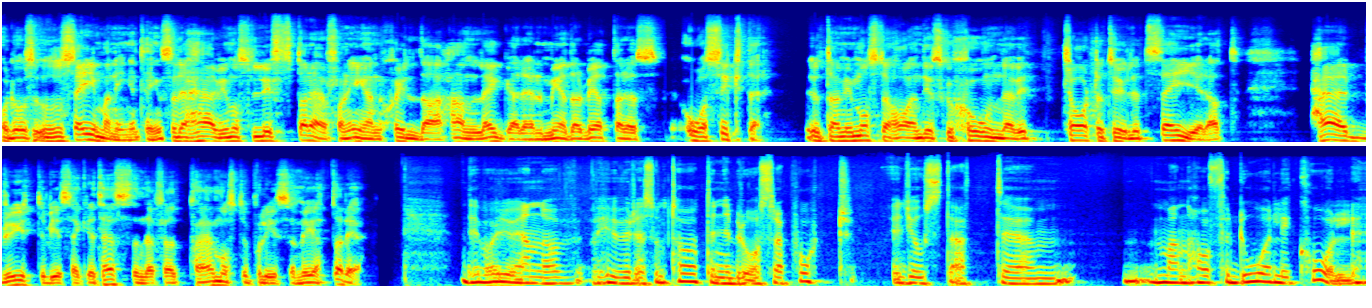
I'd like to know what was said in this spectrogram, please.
Och då, då, säger man ingenting. Så det här, vi måste lyfta det här från enskilda handläggare eller medarbetares åsikter. Utan vi måste ha en diskussion där vi klart och tydligt säger att här bryter vi sekretessen därför att här måste polisen veta det. Det var ju en av huvudresultaten i Brås rapport, just att ehm, man har för dålig koll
